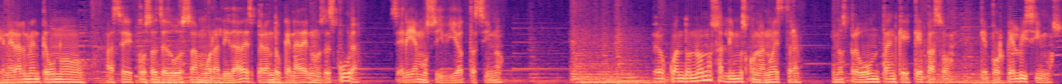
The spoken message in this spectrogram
Generalmente uno hace cosas de dudosa moralidad esperando que nadie nos descubra. Seríamos idiotas si no. Pero cuando no nos salimos con la nuestra y nos preguntan qué pasó, que por qué lo hicimos,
